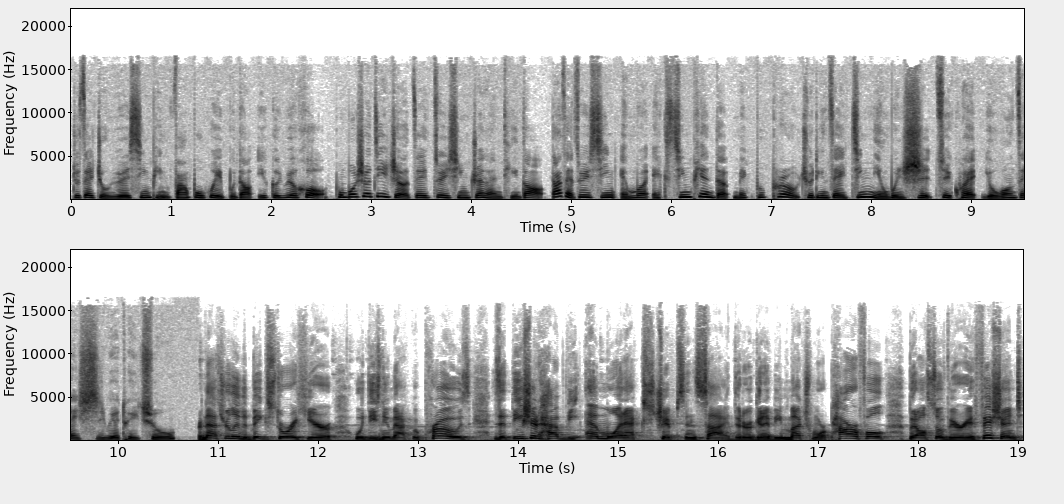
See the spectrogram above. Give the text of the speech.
就在九月新品发布会不到一个月后，彭博社记者在最新专栏提到，搭载最新 M1X 芯片的 MacBook Pro 确定在今年问世，最快有望在十月推出。And that's really the big story here with these new MacBook Pros is that these should have the M1X chips inside that are going to be much more powerful but also very efficient.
